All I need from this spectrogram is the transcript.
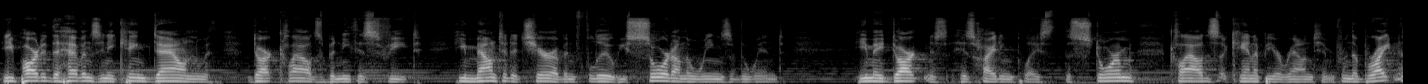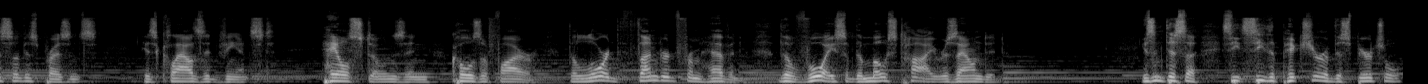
He parted the heavens and he came down with dark clouds beneath his feet. He mounted a cherub and flew. He soared on the wings of the wind. He made darkness his hiding place, the storm clouds a canopy around him. From the brightness of his presence, his clouds advanced, hailstones and coals of fire. The Lord thundered from heaven. The voice of the Most High resounded. Isn't this a see, see the picture of the spiritual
